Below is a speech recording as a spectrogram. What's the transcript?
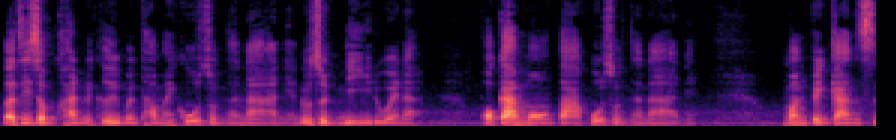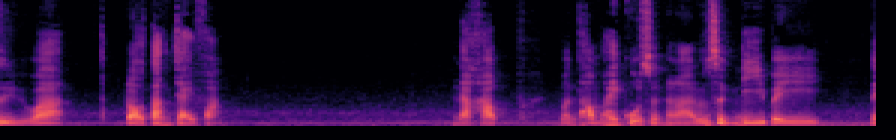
และที่สำคัญก็คือมันทำให้คู่สนทนาเนี่ยรู้สึกดีด้วยนะเพราะการมองตาคู่สนทนาเนี่ยมันเป็นการสื่อว่า เราตั้งใจฟังนะครับ มันทำให้คู่สนทนารู้สึกดีไปใน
